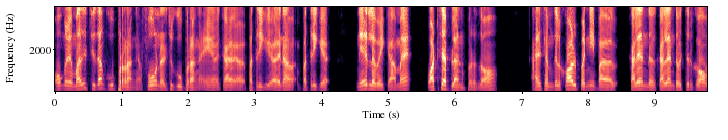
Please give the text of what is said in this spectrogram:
உங்கள மதிச்சு தான் கூப்பிடுறாங்க. ஃபோன் அடிச்சு கூப்பிடுறாங்க. எ க பத்திரிக்கை ஏன்னா பத்திரிக்கை நேர்ல வைக்காம WhatsAppல அனுப்புறதும், அதே சமயத்தில கால் பண்ணி ப கல்யாணத்த கல்யாணத்த வச்சிருக்கோம்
